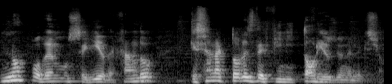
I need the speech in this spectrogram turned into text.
No podemos seguir dejando que sean actores definitorios de una elección.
